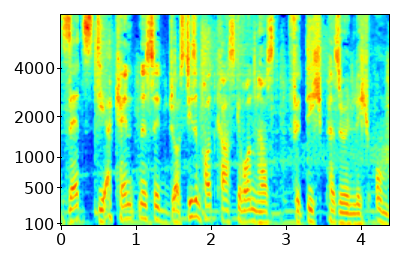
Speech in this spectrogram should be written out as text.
setz die Erkenntnisse, die du aus diesem Podcast gewonnen hast, für dich persönlich um.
